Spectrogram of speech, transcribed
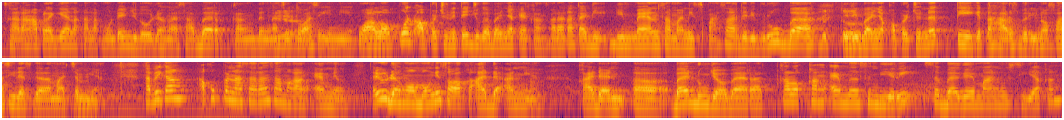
sekarang apalagi anak-anak muda yang juga udah nggak sabar Kang dengan Iya. situasi ini. Walaupun opportunity juga banyak ya Kang. Karena kan tadi demand sama needs pasar jadi berubah. Betul. Jadi banyak opportunity, kita harus berinovasi dan segala macamnya. Tapi Kang, aku penasaran sama Kang Emil. Tadi udah ngomongin soal keadaannya. keadaan eh, Bandung Jawa Barat. Kalau Kang Emil sendiri sebagai manusia Kang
